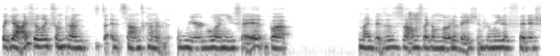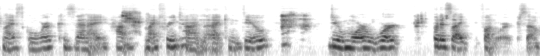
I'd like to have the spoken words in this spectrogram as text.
But yeah, I feel like sometimes it sounds kind of weird when you say it, but my business is almost like a motivation for me to finish my schoolwork because then I have my free time that I can do do more work, but it's like fun work. So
